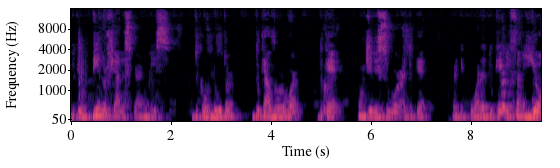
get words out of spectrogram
duke u bindur fjalës së Perëndisë, duke u lutur, duke adhuruar, duke ungjillëzuar e duke predikuar dhe duke i thënë jo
